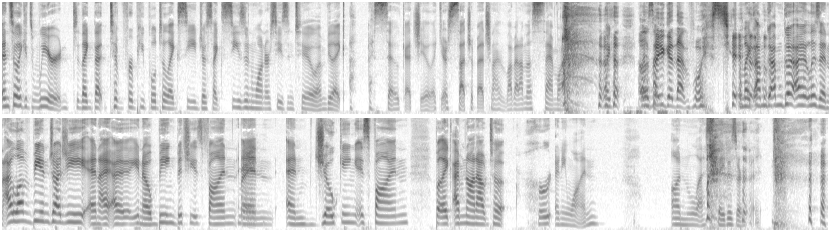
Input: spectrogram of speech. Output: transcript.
and so like it's weird to like that to for people to like see just like season one or season two and be like "Ah, i so get you like you're such a bitch and i love it i'm the same way like love how you get that voice too. I'm like I'm, I'm good I, listen i love being judgy and I, I you know being bitchy is fun Right. and and joking is fun but like i'm not out to hurt anyone unless they deserve it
